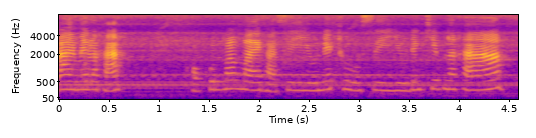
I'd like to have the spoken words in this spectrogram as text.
ได้ไหมล่ะคะ ขอบคุณมากมายค่ะ see you next to see you next คลิปนะคะ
